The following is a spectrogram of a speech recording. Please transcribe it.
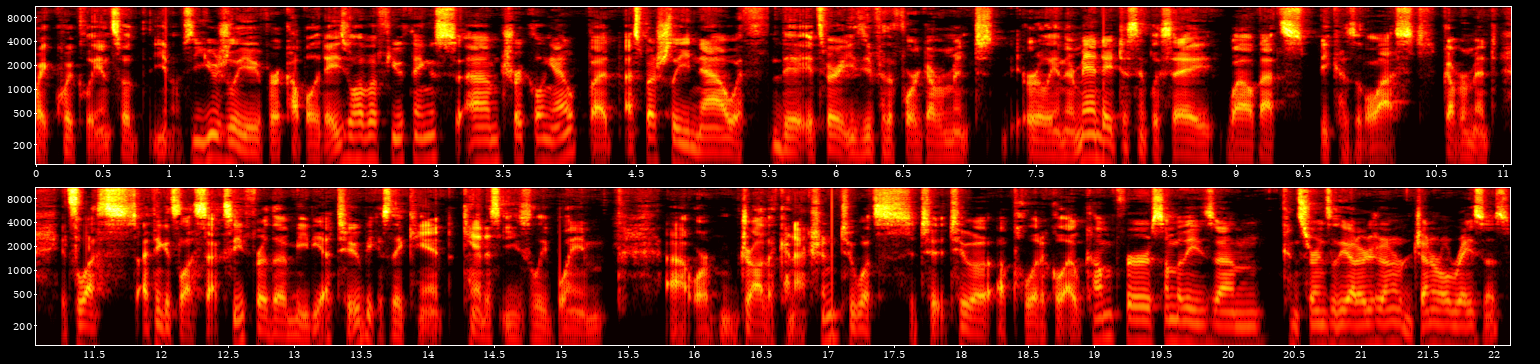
quite quickly. And so, you know, usually for a couple of days, you'll have a few things um, trickling out. But especially now with the, it's very easy for the Ford government early in their mandate to simply say, well, that's because of the last government. It's less, I think it's less sexy for the media too, because they can't, can't as easily blame uh, or draw the connection to what's to, to a, a, political outcome for some of these um, concerns of the Auditor General, General raises.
